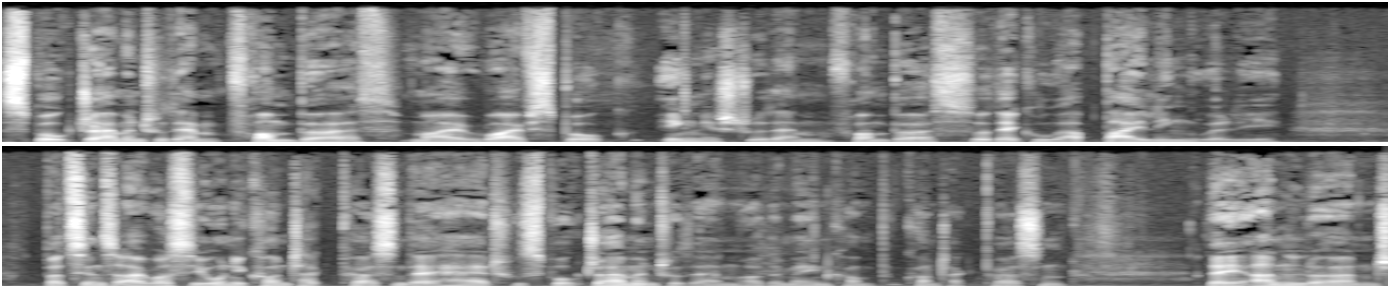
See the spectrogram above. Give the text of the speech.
spoke German to them from birth. My wife spoke English to them from birth, so they grew up bilingually. But since I was the only contact person they had who spoke German to them, or the main contact person, they unlearned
